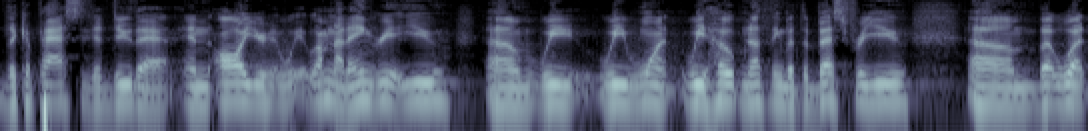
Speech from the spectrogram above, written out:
the capacity to do that. And all your, I'm not angry at you. Um, we we want, we hope nothing but the best for you. Um, but what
